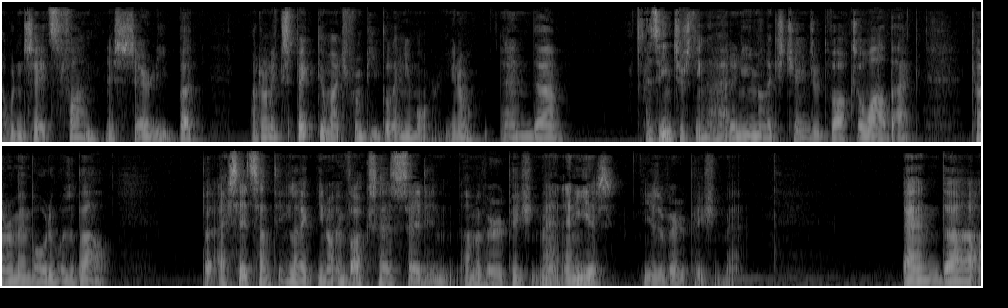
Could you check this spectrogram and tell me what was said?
I wouldn't say it's fun necessarily, but I don't expect too much from people anymore, you know. And um, it's interesting. I had an email exchange with Vox a while back. Can't remember what it was about. But I said something like, you know, and Vox has said, in I'm a very patient man, and he is. He is a very patient man. And uh,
